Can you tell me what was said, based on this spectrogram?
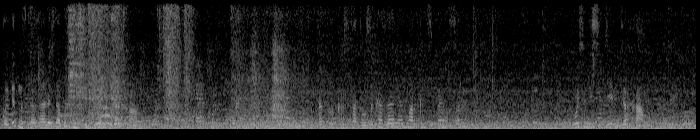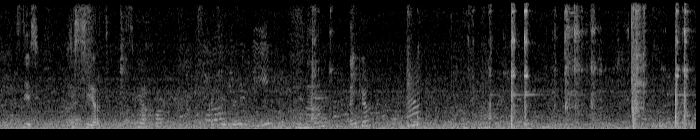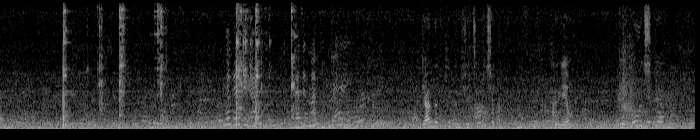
такой обед мы сказали за 84 дирхам. Такую красоту заказали Марк Спенсер. 89 дирхам. Здесь десерт сверху. Какие-то. Угу. Thank you. Ягодки, конфитюрчик, крем, две булочки,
